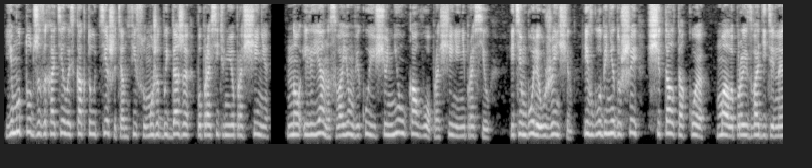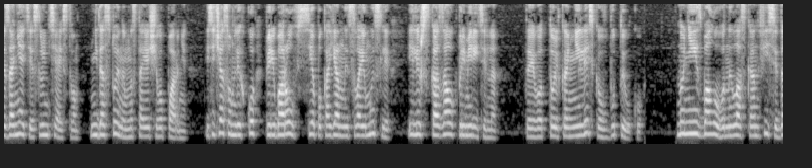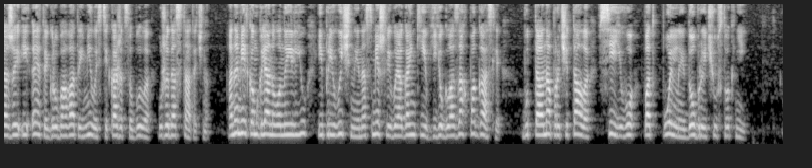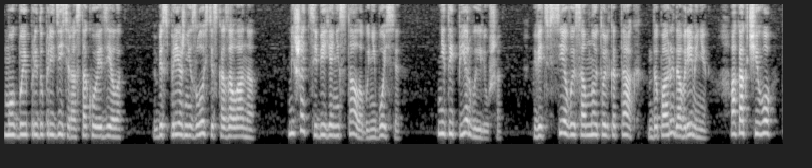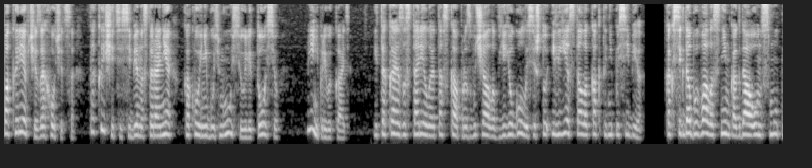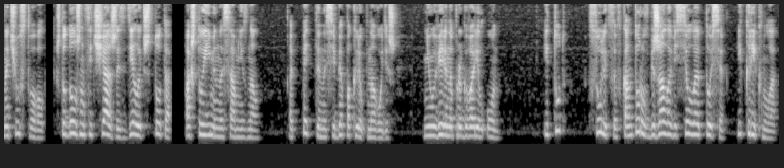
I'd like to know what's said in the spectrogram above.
Ему тут же захотелось как-то утешить Анфису, может быть, даже попросить у нее прощения. Но Илья на своем веку еще ни у кого прощения не просил, и тем более у женщин, и в глубине души считал такое малопроизводительное занятие слюнтяйством, недостойным настоящего парня. И сейчас он легко переборол все покаянные свои мысли и лишь сказал примирительно «Ты вот только не лезь-ка в бутылку». Но не избалованной лаской Анфисе даже и этой грубоватой милости, кажется, было уже достаточно. Она мельком глянула на Илью, и привычные насмешливые огоньки в ее глазах погасли, будто она прочитала все его подпольные добрые чувства к ней. Мог бы и предупредить, раз такое дело. Без прежней злости сказала она. Мешать тебе я не стала бы, не бойся. Не ты первый, Илюша. Ведь все вы со мной только так, до поры до времени. А как чего покрепче захочется, так ищите себе на стороне какую-нибудь Мусю или Тосю. Мне не привыкать. И такая застарелая тоска прозвучала в ее голосе, что Илье стало как-то не по себе. Как всегда бывало с ним, когда он смутно чувствовал, что должен сейчас же сделать что-то, а что именно сам не знал. «Опять ты на себя поклеп наводишь», – неуверенно проговорил он. И тут с улицы в контору вбежала веселая Тося и крикнула.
